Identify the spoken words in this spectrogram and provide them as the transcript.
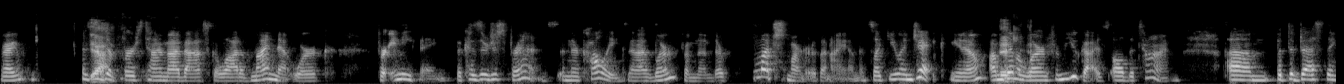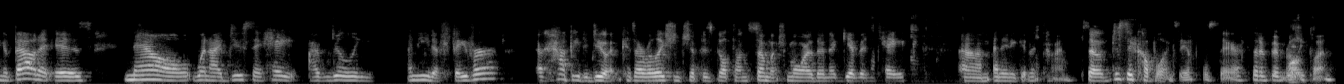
right? This Yeah. is the first time i've asked a lot of my network for anything because they're just friends and they're colleagues and i learn from them. They're much smarter than I am. It's like you and Jake, you know, I'm going to learn from you guys all the time. Um, but the best thing about it is now when I do say, Hey, I really, I need a favor, they're happy to do it because our relationship is built on so much more than a give and take um, at any given time. So just a couple examples there that have been really fun.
